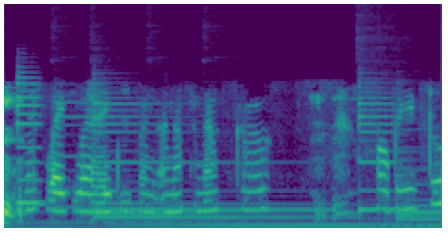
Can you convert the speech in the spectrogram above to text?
anak baik-baik bukan anak nakal waktu itu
